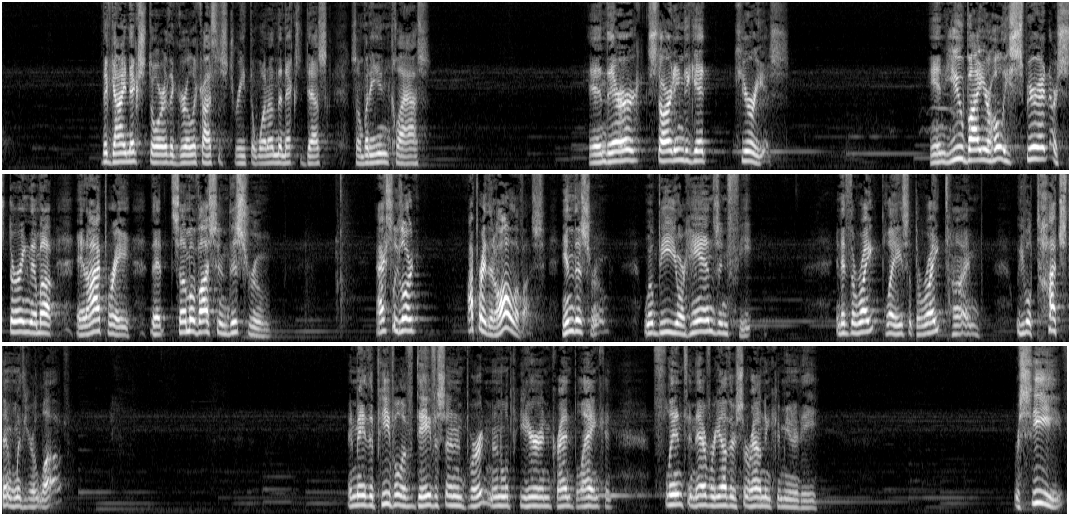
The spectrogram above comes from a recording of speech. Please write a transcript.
the guy next door, the girl across the street, the one on the next desk, somebody in class. And they're starting to get curious. And you, by your Holy Spirit, are stirring them up. And I pray that some of us in this room, actually, Lord, I pray that all of us in this room will be your hands and feet. And at the right place, at the right time, we will touch them with your love. And may the people of Davison and Burton and Lapeer and Grand Blanc and Flint and every other surrounding community receive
